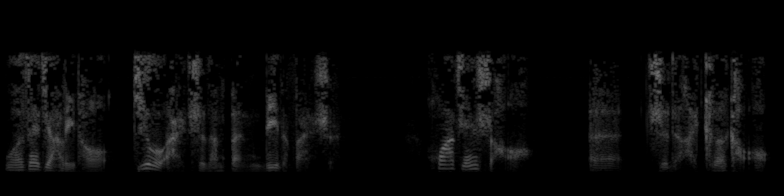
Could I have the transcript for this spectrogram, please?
我在家里头就爱吃咱本地的饭食，花钱少。呃，吃的还可口。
